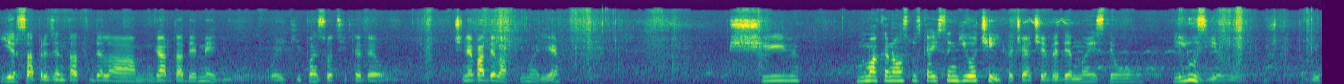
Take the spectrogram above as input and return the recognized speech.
Ieri s-a prezentat de la Garda de Mediu o echipă însoțită de o- cineva de la primărie și numai că n-au spus că aici sunt ghiocei, că ceea ce vedem noi este o iluzie. O, nu știu, eu-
